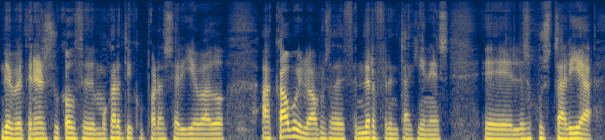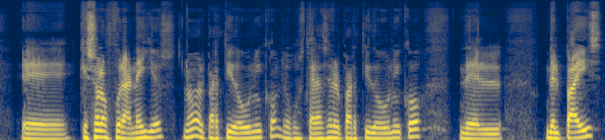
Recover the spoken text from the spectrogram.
debe tener su cauce democrático para ser llevado a cabo y lo vamos a defender frente a quienes eh, les gustaría eh, que solo fueran ellos, ¿no? El partido único, les gustaría ser el partido único del, del país.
